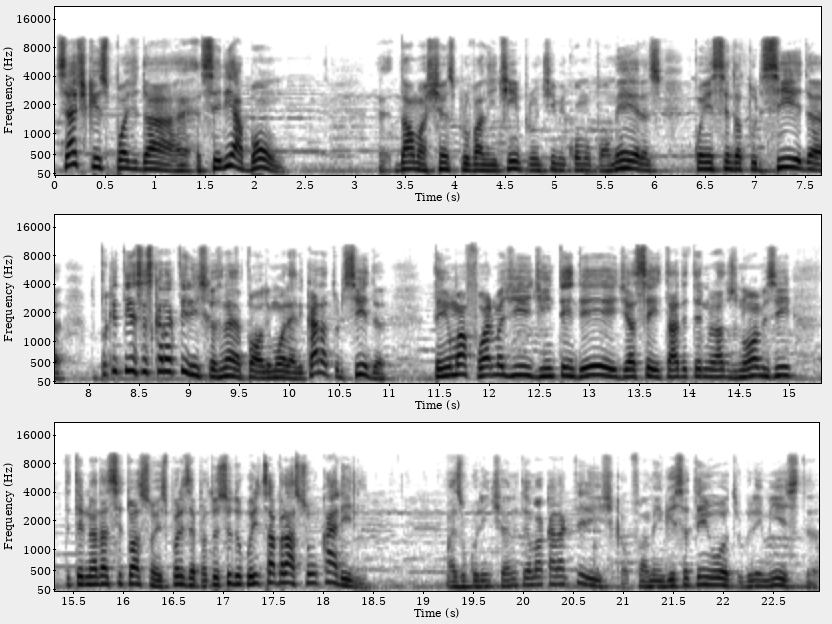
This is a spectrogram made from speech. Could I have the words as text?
Você acha que isso pode dar. eh, Seria bom eh, dar uma chance pro Valentim, para um time como o Palmeiras, conhecendo a torcida? Porque tem essas características, né, Paulo e Morelli? Cada torcida tem uma forma de, de entender e de aceitar determinados nomes e determinadas situações. Por exemplo, a torcida do Corinthians abraçou o Carilli. Mas o corintiano tem uma característica, o flamenguista tem outro, o gremista.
